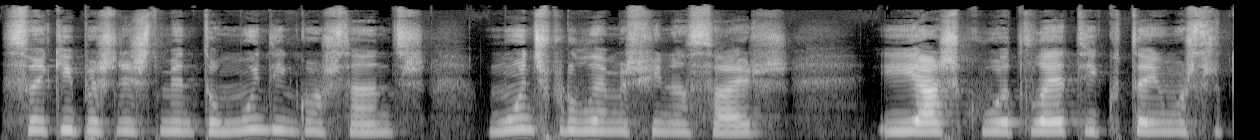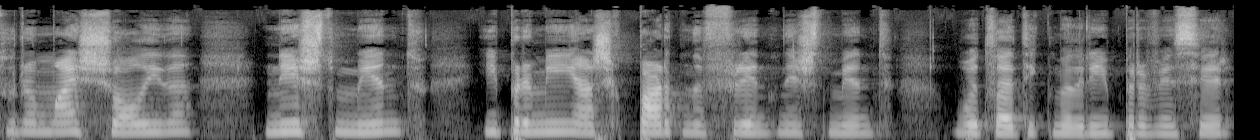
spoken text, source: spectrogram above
são equipas que neste momento estão muito inconstantes, muitos problemas financeiros e acho que o Atlético tem uma estrutura mais sólida neste momento e para mim acho que parte na frente neste momento o Atlético Madrid para vencer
